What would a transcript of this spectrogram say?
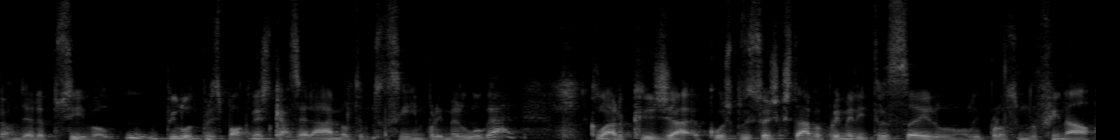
onde era possível o, o, piloto principal, que neste caso era Hamilton, que seguia em primeiro lugar. Claro que já com as posições que estava, primeiro e terceiro, ali próximo do final,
